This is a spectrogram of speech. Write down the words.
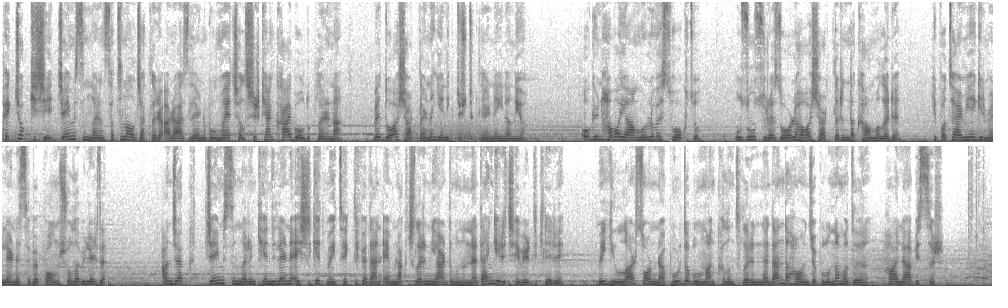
Pek çok kişi Jameson'ların satın alacakları arazilerini bulmaya çalışırken kaybolduklarına ve doğa şartlarına yenik düştüklerine inanıyor. O gün hava yağmurlu ve soğuktu. Uzun süre zorlu hava şartlarında kalmaları hipotermiye girmelerine sebep olmuş olabilirdi. Ancak Jameson'ların kendilerine eşlik etmeyi teklif eden emlakçıların yardımını neden geri çevirdikleri ve yıllar sonra burada bulunan kalıntıların neden daha önce bulunamadığı hala bir sır.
